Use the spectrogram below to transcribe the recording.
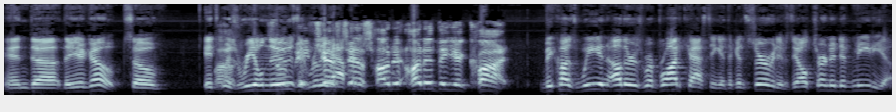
And uh, there you go. So it was real news. So it really happened. HSS, how did, how did they get caught? Because we and others were broadcasting it, the conservatives, the alternative media.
